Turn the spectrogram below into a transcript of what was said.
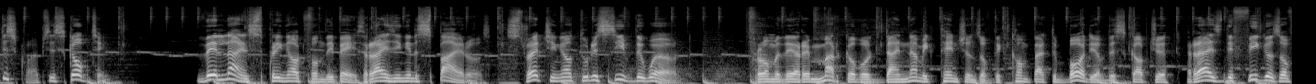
describes his sculpting. The lines spring out from the base, rising in spirals, stretching out to receive the world. From the remarkable dynamic tensions of the compact body of the sculpture rise the figures of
